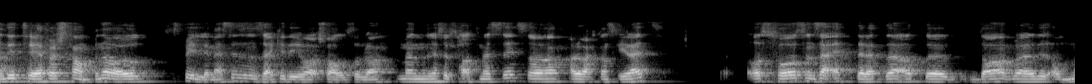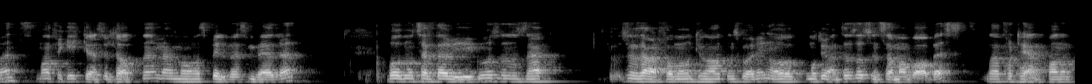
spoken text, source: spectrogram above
De tre første kampene var jo spillemessig syns jeg ikke de var så altfor bra. Men resultatmessig så har det vært ganske greit. Og så syns jeg etter dette at uh, da ble det omvendt. Man fikk ikke resultatene, men man spilte nesten bedre. Både mot Celta Vigo så syns jeg, synes jeg i hvert fall man kunne hatt en scoring. Og mot Juventus så syns jeg man var best. Da fortjente man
